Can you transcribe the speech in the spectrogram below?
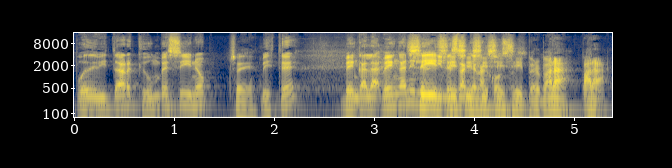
puede evitar que un vecino, Sí. ¿viste? Venga la, vengan y, le, Sí, y le sí, sí, saquen sí, las sí, cosas. sí, pero pará, pará.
